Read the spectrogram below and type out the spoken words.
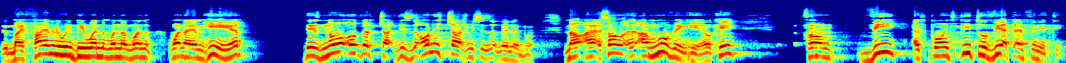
My final will be when, when, when, when I am here, there's no other charge. This is the only charge which is available. Now, I, so I'm moving here, okay? From V at point P to V at infinity.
